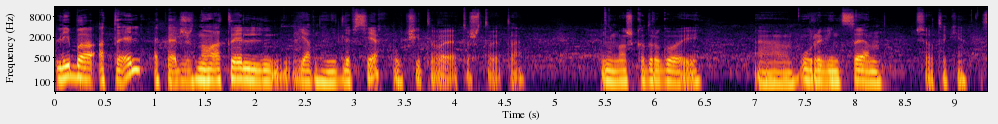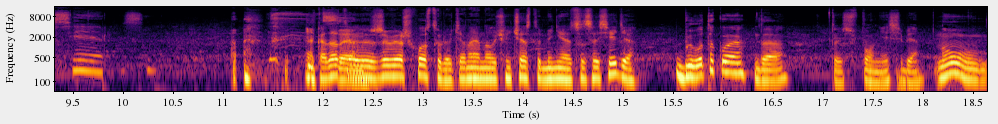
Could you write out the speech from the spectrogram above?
Либо отель, опять же, но отель явно не для всех, учитывая то, что это немножко другой э, уровень цен все-таки. Сервис. А когда ты живешь в хостеле, у тебя, наверное, очень часто меняются соседи. Было такое, да. То есть вполне себе. Ну,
